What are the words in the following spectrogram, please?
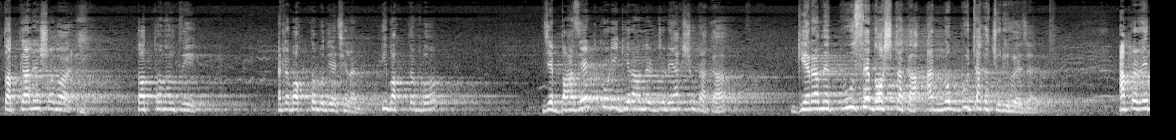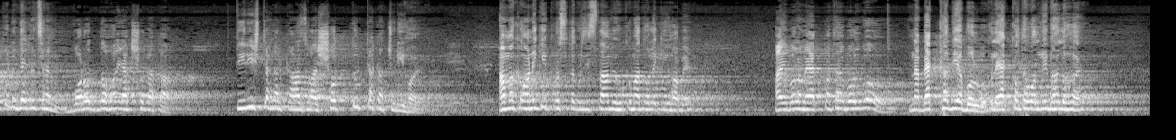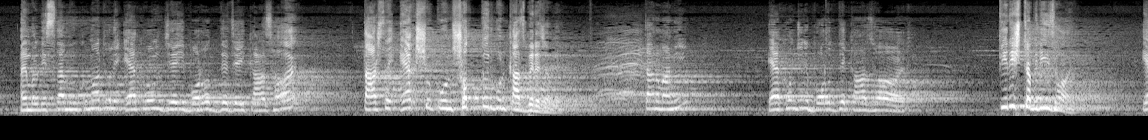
তৎকালীন সময় তথ্যমন্ত্রী একটা বক্তব্য দিয়েছিলেন। কি বক্তব্য? যে বাজেট করি গ্রামের জন্য একশো টাকা, গ্রামে পুষে দশ টাকা আর নব্বই টাকা চুরি হয়ে যায়। আপনার রেপোর্টে দেখেছেন? বরাদ্দ হয় একশো টাকা, তিরিশ টাকার কাজ হয়, সত্তর টাকা চুরি হয়। আমাকে অনেকেই প্রশ্ন করেছে, ইসলামী হুকুমাত হলে কি হবে? আমি বললাম, এক কথা বলব না ব্যাখ্যা দিয়ে বলব? বলে, এক কথা বললেই ভালো হয়। আমি বললাম, ইসলাম হুকুমাত হলে এখন যেই বরদ্দে যেই কাজ হয়, তার সে একশো গুণ, সত্তর গুণ কাজ বেড়ে যাবে। তার মানে এখন যদি বরদ্দে কাজ হয়, তিরিশটা ব্রিজ হয়,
